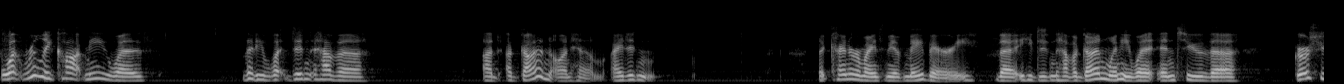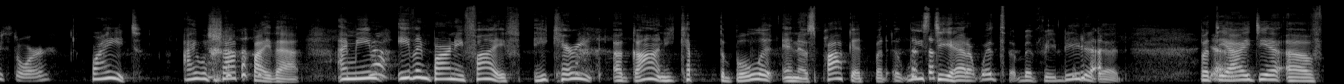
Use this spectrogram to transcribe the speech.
what really caught me was that he what, didn't have a, a a gun on him. I didn't. That kind of reminds me of Mayberry that he didn't have a gun when he went into the grocery store. Right. I was shocked by that. I mean, even Barney Fife, he carried a gun. He kept the bullet in his pocket, but at least he had it with him if he needed it. But the idea of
